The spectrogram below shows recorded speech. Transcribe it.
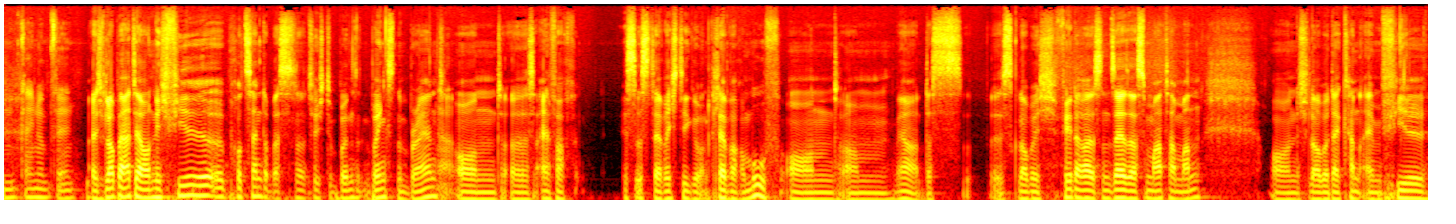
ähm, kann ich nur empfehlen. Also ich glaube, er hat ja auch nicht viel äh, Prozent, aber es ist natürlich, du bring- bringst eine Brand Ja. und äh, es ist einfach, es ist der richtige und clevere Move. Und ähm, ja, das ist, glaube ich, Federer ist ein sehr, sehr smarter Mann. Und ich glaube, der kann einem viel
